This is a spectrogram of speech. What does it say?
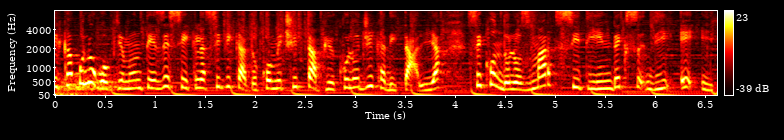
Il capoluogo piemontese si è classificato come città più ecologica d'Italia secondo lo Smart City Index di EY.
